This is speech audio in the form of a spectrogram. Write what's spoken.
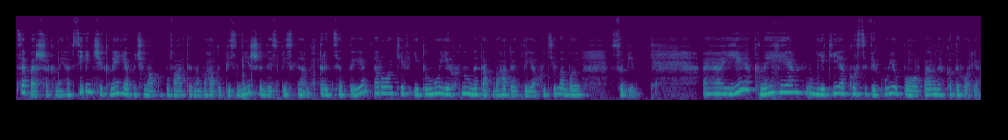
Це перша книга. Всі інші книги я почала купувати набагато пізніше, десь після 30 років, і тому їх ну, не так багато, як би я хотіла би собі. Е, Є книги, які я класифікую по певних категоріях.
